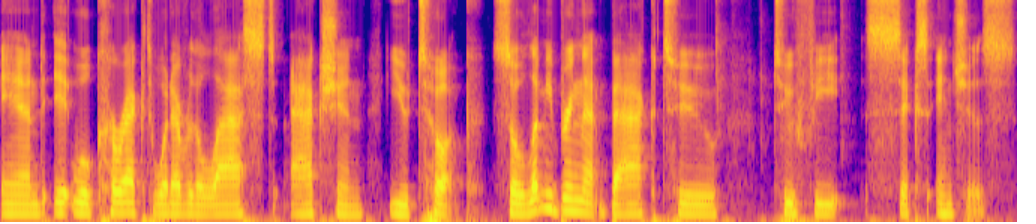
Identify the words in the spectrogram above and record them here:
and it will correct whatever the last action you took. So let me bring that back to two feet six inches.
